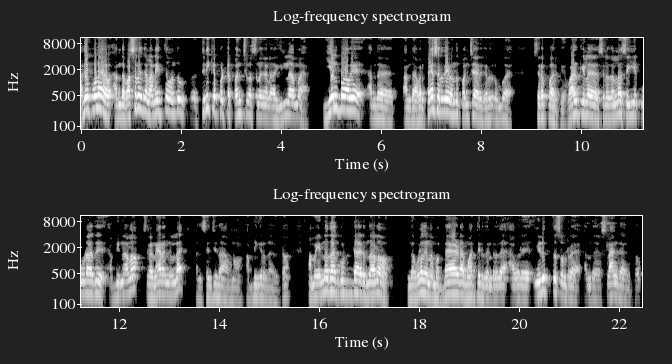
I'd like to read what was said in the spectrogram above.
அதே போல் அந்த வசனங்கள் அனைத்தும் வந்து திணிக்கப்பட்ட பஞ்ச் வசனங்களா இல்லாமல் இயல்பாகவே அந்த அந்த அவர் பேசுறதே வந்து பஞ்சா இருக்கிறது ரொம்ப சிறப்பாக இருக்கு. வாழ்க்கையில சிலதெல்லாம் செய்யக்கூடாது அப்படின்னாலும் சில நேரங்களில் அது செஞ்சுதான் ஆகணும் அப்படிங்கிறதாகட்டும். நம்ம என்னதான் குட்டாக இருந்தாலும் இந்த உலகம் நம்ம பேடாக மாத்திருதுன்றத அவர் இழுத்து சொல்கிற அந்த ஸ்லாங் ஆகட்டும்.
